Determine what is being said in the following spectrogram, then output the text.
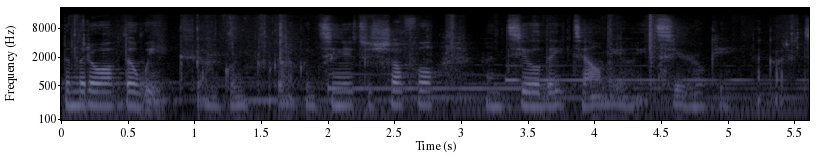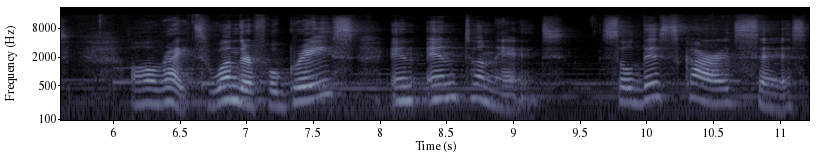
the middle of the week. I'm going, to continue to shuffle until they tell me it's here. Okay, I got it. All right, wonderful. Grace and Antoinette. So this card says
